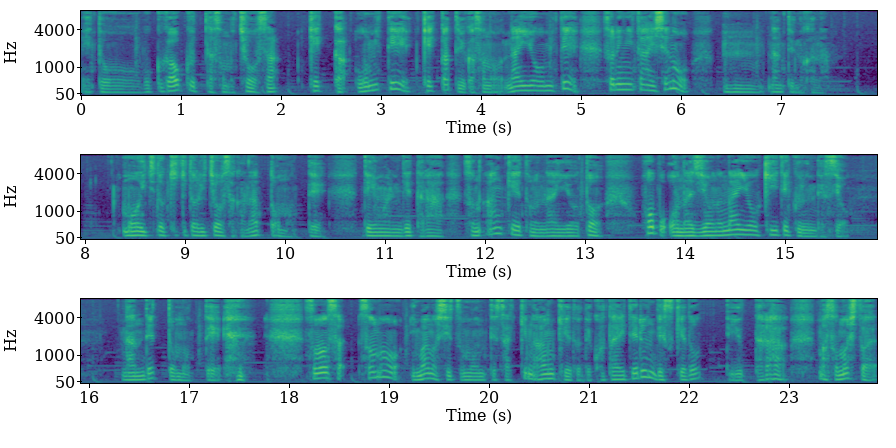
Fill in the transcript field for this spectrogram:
えっと、僕が送ったその調査、結果を見て、結果というかその内容を見て、それに対しての、うん、なんていうのかな。もう一度聞き取り調査かなと思って電話に出たら、そのアンケートの内容とほぼ同じような内容を聞いてくるんですよ。なんでと思って そのさ、その今の質問ってさっきのアンケートで答えてるんですけどって言ったら、まあその人は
